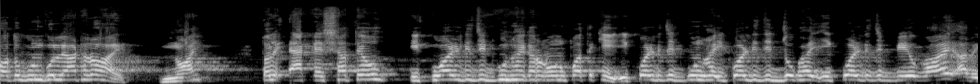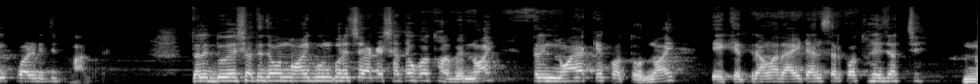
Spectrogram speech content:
কত গুণ করলে আঠারো হয়? নয়। তাহলে একের সাথেও ইকুয়াল ডিজিট গুণ হয়, কারণ অনুপাতে কি? ইকুয়াল ডিজিট গুণ হয় ইকুয়াল ডিজিট যোগ হয় ইকুয়াল ডিজিট বিয়োগ হয়, আর ইকুয়াল ডিজিট ভাগ হয়। তাহলে দুইয়ের সাথে যখন নয় গুণ করেছে, একের সাথেও কত হবে? নয়। তাহলে নয় একে কত? নয়। এক্ষেত্রে আমার রাইট অ্যান্সার কত হয়ে যাচ্ছে? ন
